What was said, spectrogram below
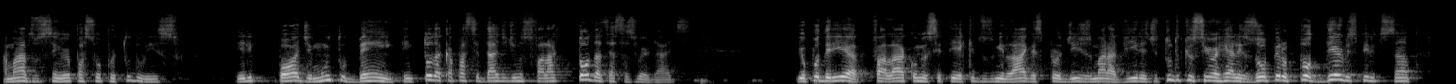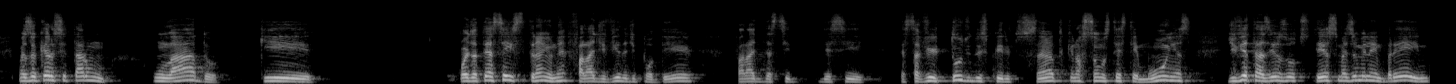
Amados, o Senhor passou por tudo isso. Ele pode muito bem, tem toda a capacidade de nos falar todas essas verdades. Eu poderia falar, como eu citei aqui, dos milagres, prodígios, maravilhas, de tudo que o Senhor realizou pelo poder do Espírito Santo. Mas eu quero citar um, um lado que pode até ser estranho, né? Falar de vida de poder, falar desse, desse, dessa virtude do Espírito Santo, que nós somos testemunhas. Devia trazer os outros textos, mas eu me lembrei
